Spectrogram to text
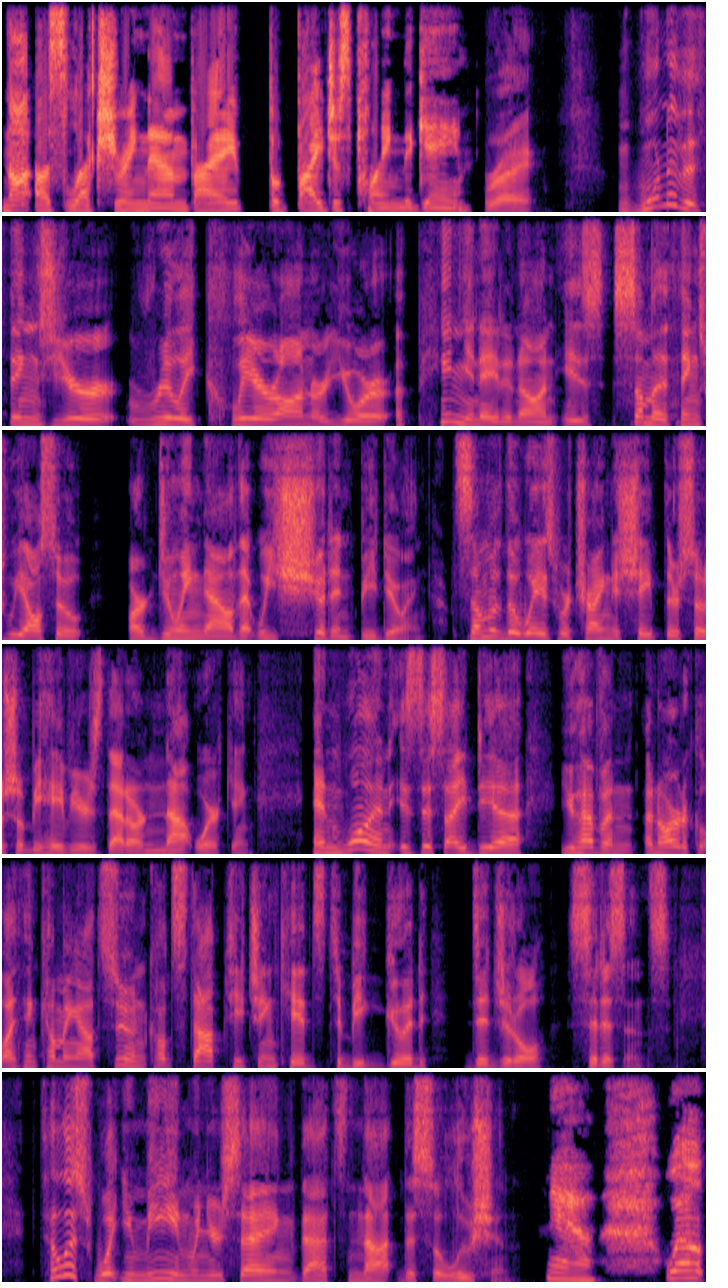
not us lecturing them by but by just playing the game. Right. One of the things you're really clear on or you're opinionated on is some of the things we also are doing now that we shouldn't be doing. Some of the ways we're trying to shape their social behaviors that are not working and one is this idea you have an, an article, I think, coming out soon called Stop Teaching Kids to Be Good Digital Citizens. Tell us what you mean when you're saying that's not the solution. Yeah. Well,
